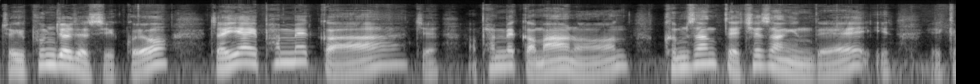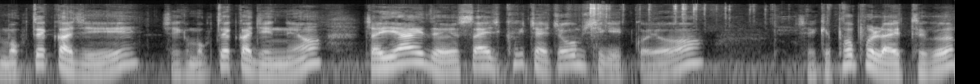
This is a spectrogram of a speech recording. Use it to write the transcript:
저기 품절될 수 있고요. 자, 이 아이 판매가, 이제 판매가 만 원. 금상태 최상인데, 이- 이렇게 목대까지, 이렇게 목대까지 있네요. 자, 이 아이들 사이즈 크기 차이 조금씩 있고요. 자, 이렇게 퍼플 라이트금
